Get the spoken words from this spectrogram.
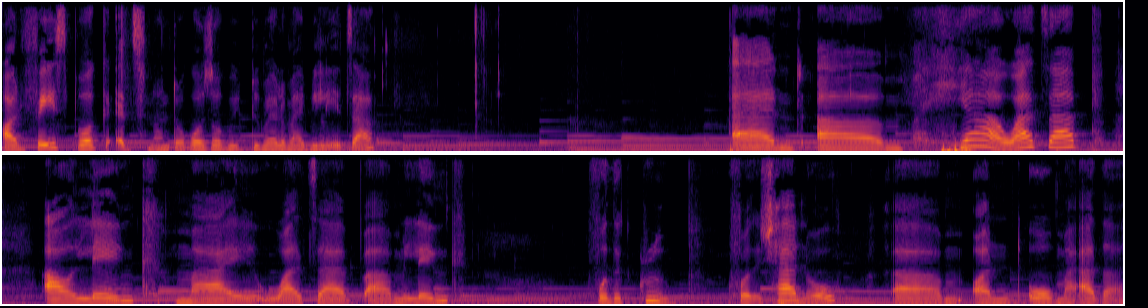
On Facebook, it's Nondogozo Dumelo Mabileta. And um, yeah, WhatsApp I'll link my WhatsApp um, link for the group, for the channel um, on all my other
